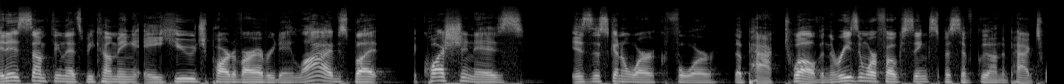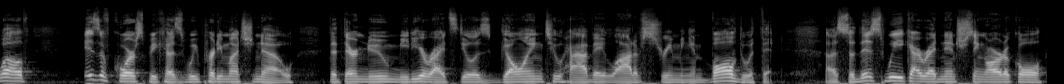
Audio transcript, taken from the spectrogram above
It is something that's becoming a huge part of our everyday lives. But the question is, is this going to work for the Pac 12? And the reason we're focusing specifically on the Pac 12 is, of course, because we pretty much know that their new media rights deal is going to have a lot of streaming involved with it. Uh, so this week, I read an interesting article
